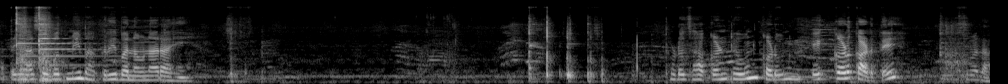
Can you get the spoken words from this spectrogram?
आता ह्यासोबत मी भाकरी बनवणार आहे. थोडं झाकण ठेवून कडून एक कड काढते. बघा.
